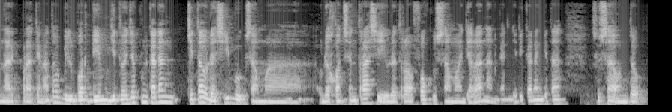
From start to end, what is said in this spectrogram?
narik perhatian? Atau billboard diem gitu aja pun kadang kita udah sibuk sama udah konsentrasi udah terlalu fokus sama jalanan kan. Jadi kadang kita susah untuk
